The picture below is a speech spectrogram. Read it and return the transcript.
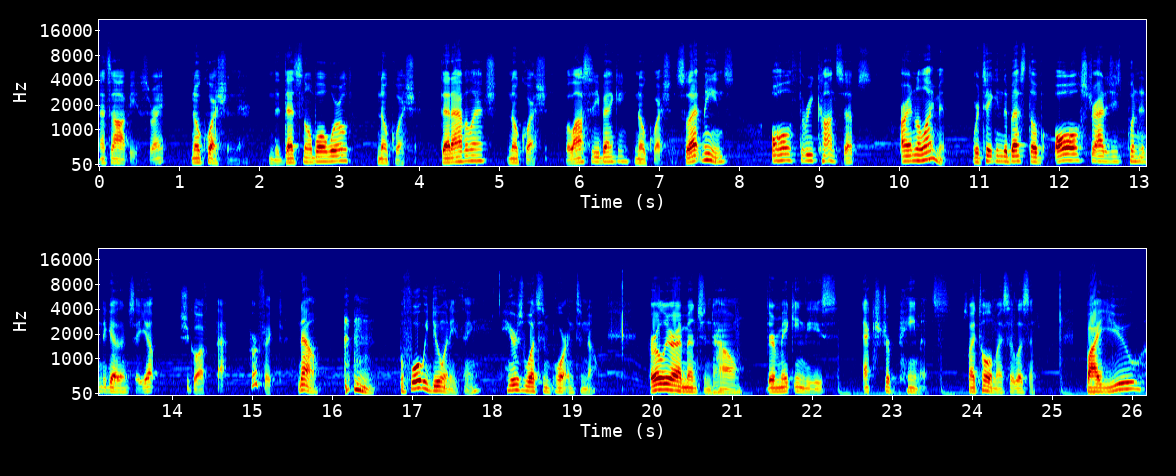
That's obvious, right? No question there. In the debt snowball world, no question. Debt avalanche, no question. Velocity banking, no question. So that means all three concepts are in alignment. We're taking the best of all strategies, putting it together and say, yep, should go after that. Perfect. Now, before we do anything, here's what's important to know. Earlier I mentioned how they're making these extra payments. So I told them, I said, listen, by you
